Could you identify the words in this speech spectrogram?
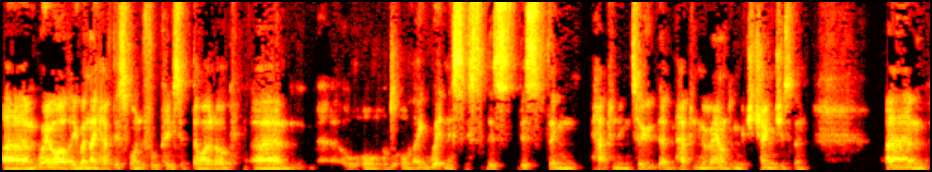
Um, where are they when they have this wonderful piece of dialogue, um, or, or, they witness this this this thing happening to them, happening around them, which changes them. Um,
